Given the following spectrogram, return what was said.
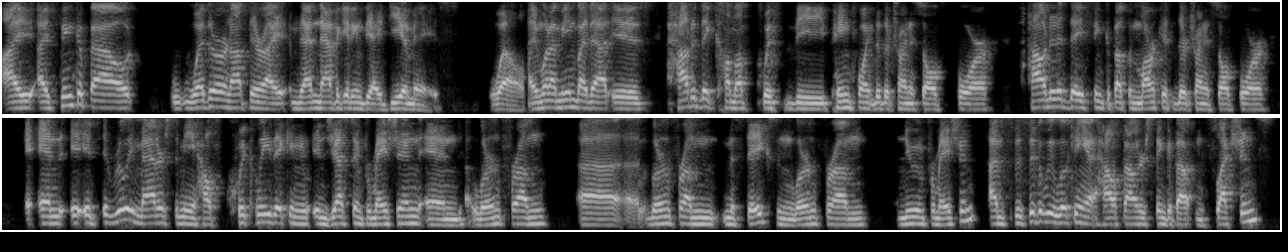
I, I think about whether or not they're navigating the idea maze well. And what I mean by that is how did they come up with the pain point that they're trying to solve for? How did they think about the market that they're trying to solve for? And it, it really matters to me how quickly they can ingest information and learn from uh, learn from mistakes and learn from new information. I'm specifically looking at how founders think about inflections.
